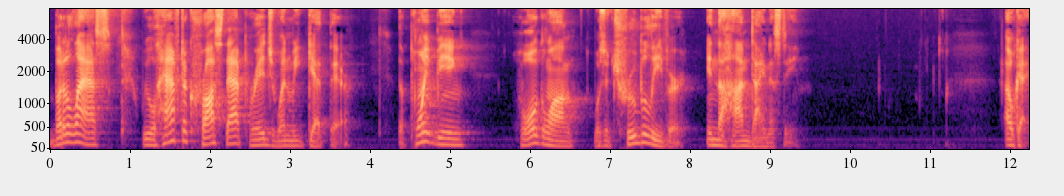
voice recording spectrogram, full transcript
But alas, we will have to cross that bridge when we get there. The point being, Huo Guang was a true believer in the Han Dynasty. Okay,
